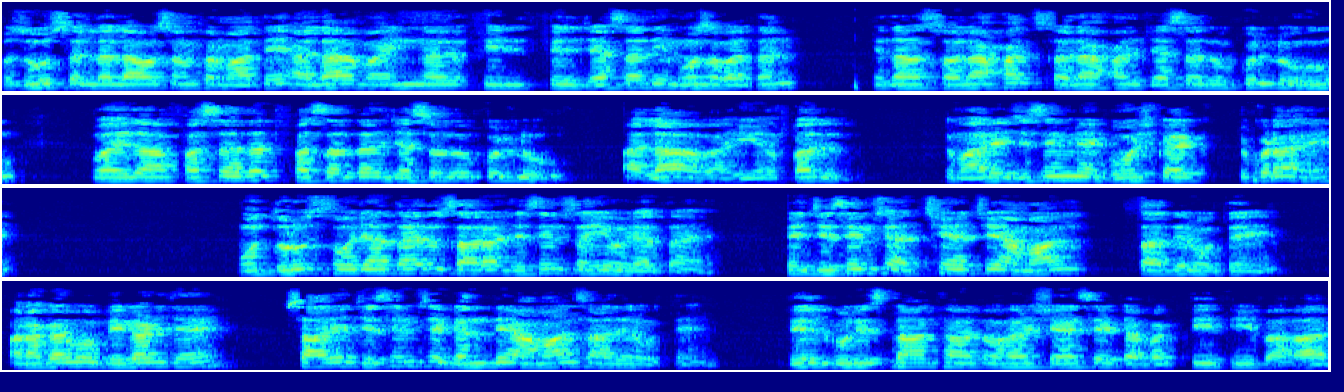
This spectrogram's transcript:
حضور صلی اللہ علیہ وسلم فرماتے ہیں اللہ وائن فل اذا صلاحت صلاح الجسد كله واذا فسدت فسد الجسد كله الا وهي القلب. تمہارے جسم میں گوشت کا ایک ٹکڑا ہے، وہ درست ہو جاتا ہے تو سارا جسم صحیح ہو جاتا ہے۔ پھر جسم سے اچھے اچھے اعمال صادر ہوتے ہیں، اور اگر وہ بگڑ جائے، سارے جسم سے گندے اعمال صادر ہوتے ہیں۔ دل گلستان تھا تو ہر شہر سے ٹپکتی تھی بہار،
